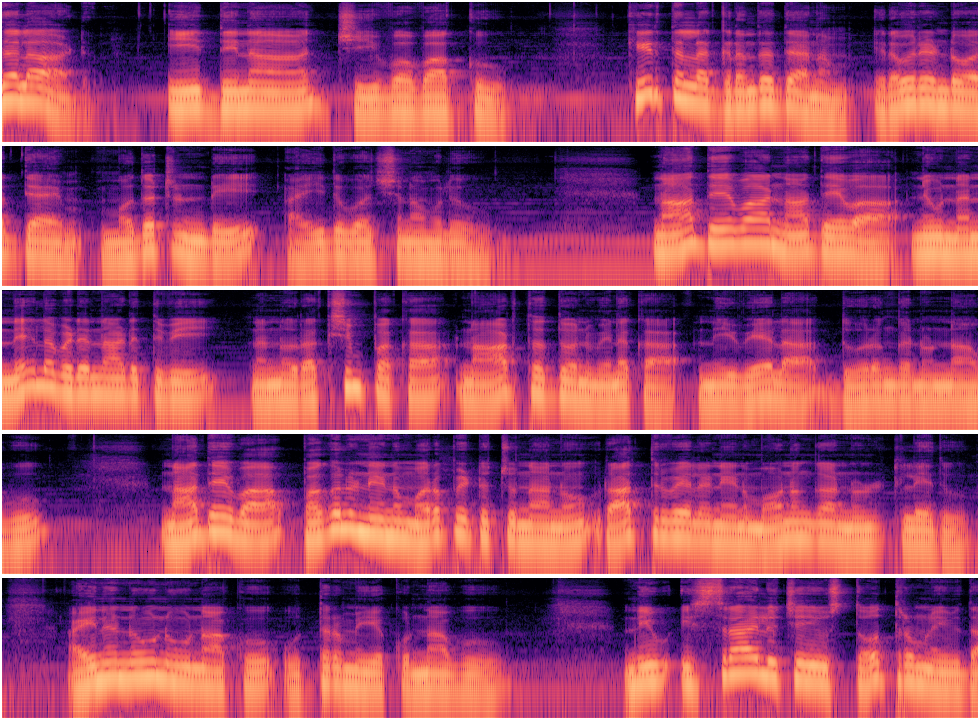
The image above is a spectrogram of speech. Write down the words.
ద లాడ్ ఈ దిన జీవవాకు కీర్తల గ్రంథధ్యానం ఇరవై రెండవ అధ్యాయం మొదటి నుండి ఐదు వచనములు. నా దేవా నా దేవా నువ్వు నన్నేల విడనాడితివి నన్ను రక్షింపక నా ఆర్తధ్వని వినక నీవేళ దూరంగానున్నావు నా దేవా పగలు నేను మొరపెట్టుచున్నాను రాత్రివేళ నేను మౌనంగా నుండట్లేదు అయినను నువ్వు నాకు ఉత్తరం ఇయ్యకున్నావు నీవు ఇస్రాయేలు చేయు స్తోత్రం మీద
